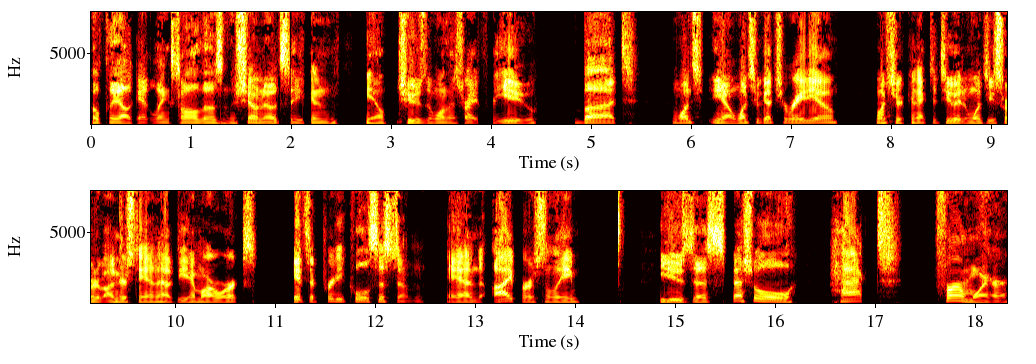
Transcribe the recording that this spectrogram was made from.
Hopefully I'll get links to all those in the show notes so you can, you know, choose the one that's right for you. But once, you know, once you got your radio, once you're connected to it and once you sort of understand how DMR works, it's a pretty cool system. And I personally used a special hacked firmware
